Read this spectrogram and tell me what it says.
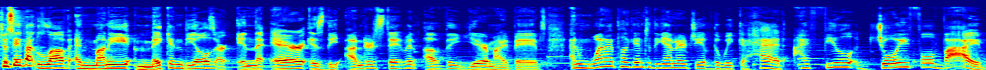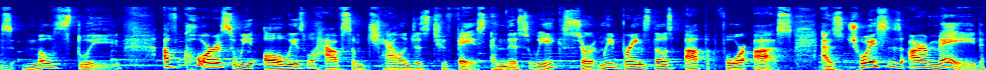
To say that love and money making deals are in the air is the understatement of the year, my babes. And when I plug into the energy of the week ahead, I feel joyful vibes mostly. Of course, we always will have some challenges to face, and this week certainly brings those up for us as choices are made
